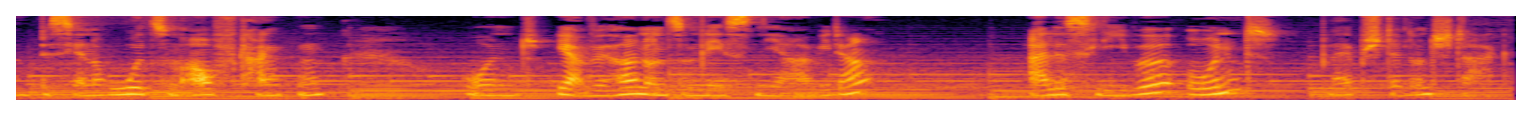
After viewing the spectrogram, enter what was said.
Ein bisschen Ruhe zum Auftanken. Und ja, wir hören uns im nächsten Jahr wieder. Alles Liebe und bleib still und stark.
